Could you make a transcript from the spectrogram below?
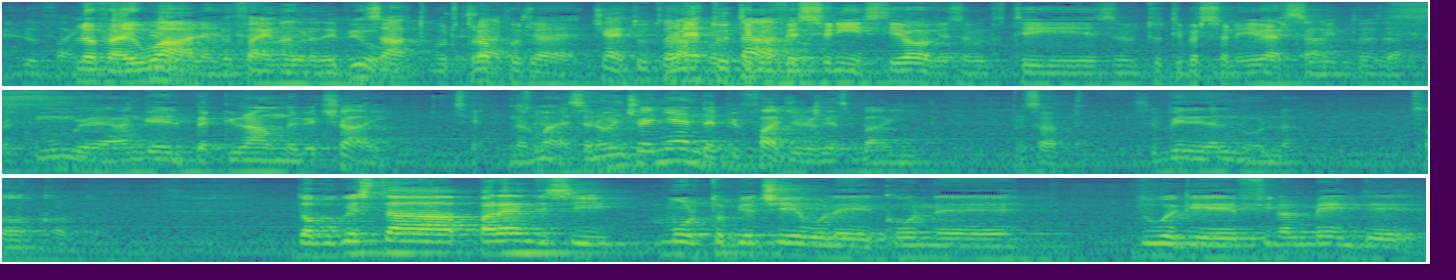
eh, lo fai, Lo fai di più, uguale. lo fai ancora di più. Esatto, purtroppo Esatto. cioè, Cioè, tutto non è tutti professionisti, ovvio, sono tutti, sono tutti persone diverse. Esatto, esatto. E comunque anche il background che c'hai. Sì, Normale, se non c'è niente è più facile che sbagli, Esatto. Se vieni dal nulla. Sono d'accordo. Dopo questa parentesi molto piacevole con eh, due che finalmente,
